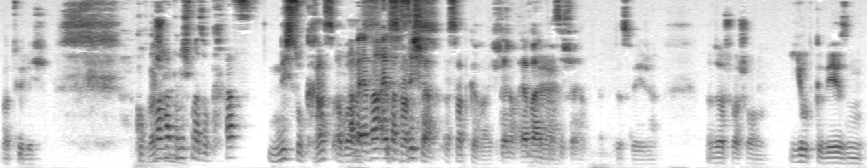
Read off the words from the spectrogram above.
natürlich. Courtois hatte nicht mal so krass. Nicht so krass, aber, Aber er war einfach hat, sicher. Es hat gereicht. Genau, er war einfach Ja. sicher. Deswegen. Also das war schon gut gewesen.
